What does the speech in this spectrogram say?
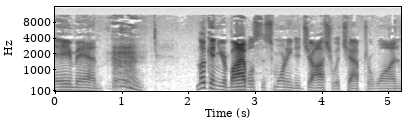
Amen. Look in your Bibles this morning to Joshua chapter 1.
